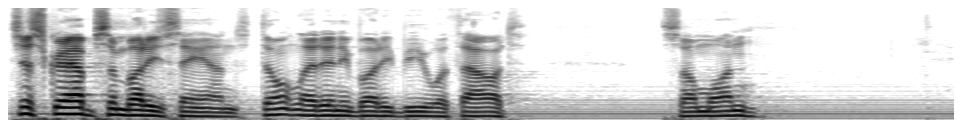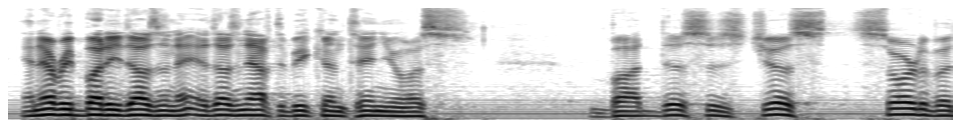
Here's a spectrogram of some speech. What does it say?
Just grab somebody's hand. Don't let anybody be without someone. And everybody doesn't it doesn't have to be continuous, but this is just sort of a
